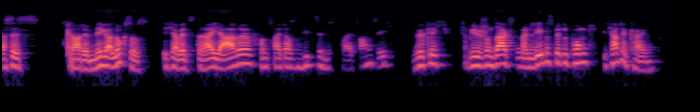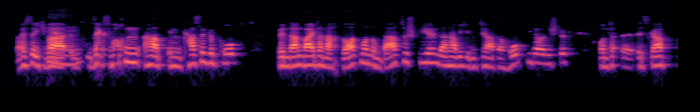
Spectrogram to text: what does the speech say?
Das ist gerade mega Luxus. Ich habe jetzt drei Jahre von 2017 bis 2020 wirklich, wie du schon sagst, mein Lebensmittelpunkt, ich hatte keinen. Weißt du, ich war Mhm. sechs Wochen, habe in Kassel geprobt, bin dann weiter nach Dortmund, um da zu spielen. Dann habe ich im Theater Hof wieder ein Stück. Und äh, es, gab,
